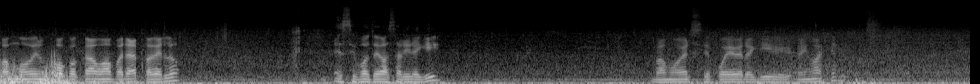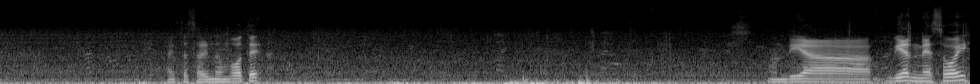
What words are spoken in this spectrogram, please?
vamos a ver un poco acá, vamos a parar para verlo. Ese bote va a salir aquí. Vamos a ver si se puede ver aquí la imagen. Ahí está saliendo un bote. Un día viernes hoy.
